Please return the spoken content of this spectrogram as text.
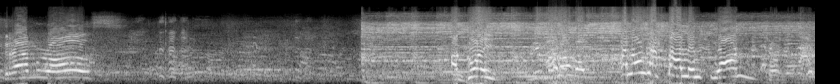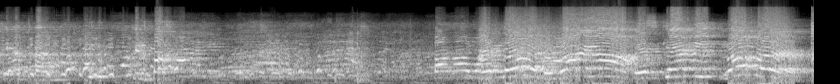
Drum rolls! Agoy! Anong, anong got talent yan? Pangawa. Our third runner-up is candidate number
